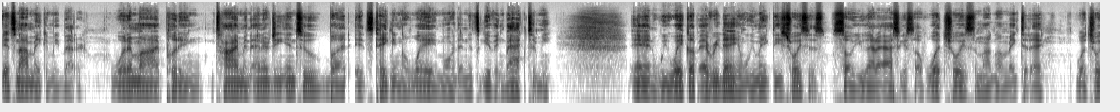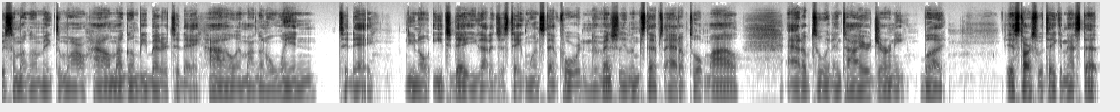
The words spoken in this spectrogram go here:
it's not making me better? What am I putting time and energy into, but it's taking away more than it's giving back to me? And we wake up every day and we make these choices. So you got to ask yourself, what choice am I going to make today? What choice am I going to make tomorrow? How am I going to be better today? How am I going to win today? you know each day you got to just take one step forward and eventually them steps add up to a mile add up to an entire journey but it starts with taking that step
